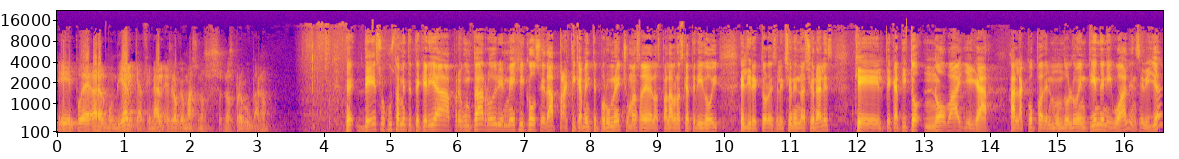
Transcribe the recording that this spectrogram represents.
eh, pueda llegar al Mundial, que al final es lo que más nos, nos preocupa, ¿no? Eh, de eso justamente te quería preguntar, Rodri, en México se da prácticamente por un hecho, más allá de las palabras que ha tenido hoy el director de selecciones nacionales, que el Tecatito no va a llegar a la Copa del Mundo. ¿Lo entienden igual en Sevilla?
